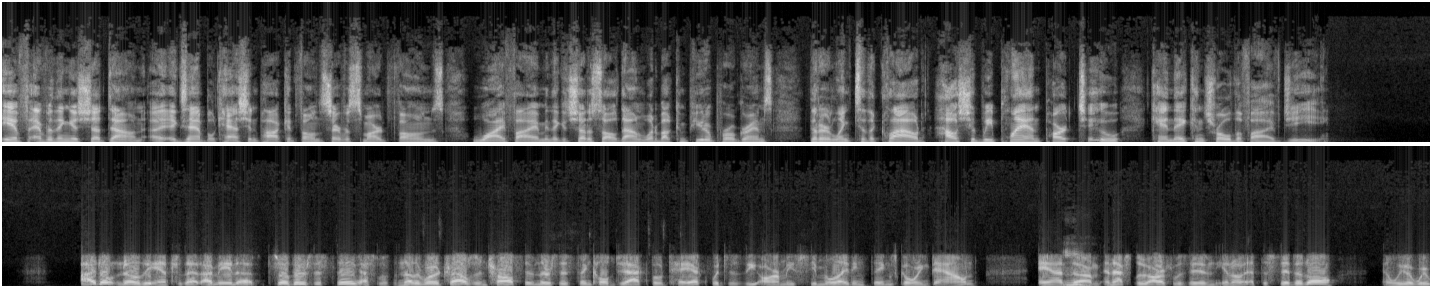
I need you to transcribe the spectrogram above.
if everything is shut down, uh, example, cash in pocket phone service, smartphones, Wi Fi, I mean, they could shut us all down. What about computer programs that are linked to the cloud? How should we plan part two? Can they control the 5G? I don't know the answer to that. I mean, uh, so there's this thing. That's another one of travels in Charleston. There's this thing called Jack Voltaic, which is the Army simulating things going down, and Mm. um, and actually ours was in you know at the Citadel, and we we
